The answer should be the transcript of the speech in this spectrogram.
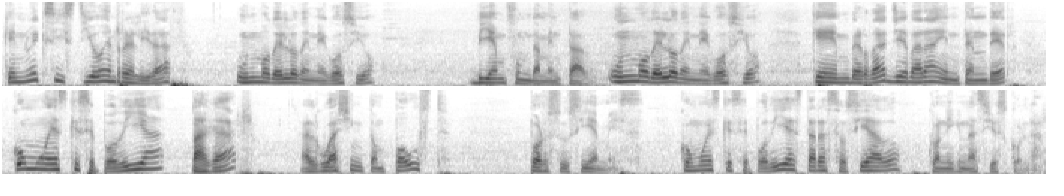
Que no existió en realidad un modelo de negocio bien fundamentado, un modelo de negocio que en verdad llevara a entender cómo es que se podía pagar al Washington Post por sus IMs. ¿Cómo es que se podía estar asociado con Ignacio Escolar?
